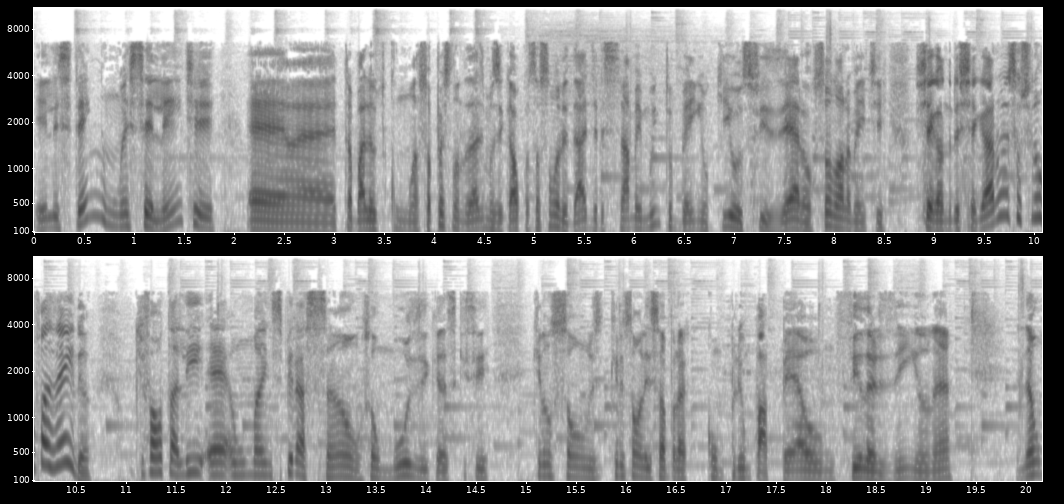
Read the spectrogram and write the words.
Eles têm um excelente é, é, trabalho com a sua personalidade musical, com a sua sonoridade, eles sabem muito bem o que os fizeram sonoramente chegar onde eles chegaram e eles continuam fazendo. O que falta ali é uma inspiração, são músicas que se que não são que não são ali só para cumprir um papel, um fillerzinho, né? Não,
